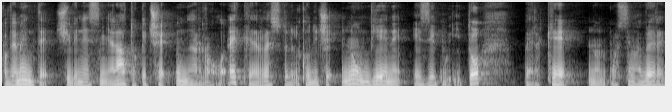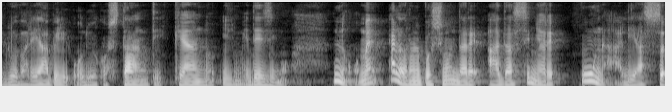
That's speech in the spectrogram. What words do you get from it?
ovviamente ci viene segnalato che c'è un errore, che il resto del codice non viene eseguito, perché non possiamo avere due variabili o due costanti che hanno il medesimo nome, e allora noi possiamo andare ad assegnare un alias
